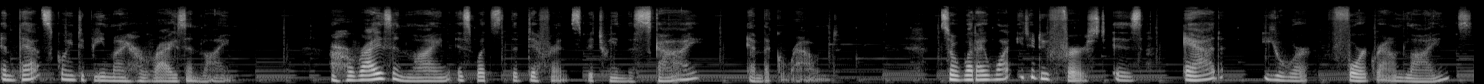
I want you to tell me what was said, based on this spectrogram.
and that's going to be my horizon line. A horizon line is what's the difference between the sky and the ground. So, what I want you to do first is add your foreground lines,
